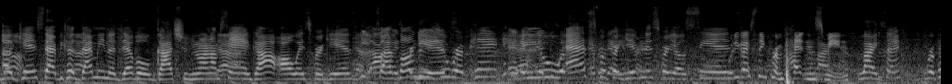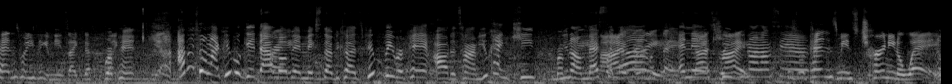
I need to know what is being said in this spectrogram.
no. against that because that means the devil got you. You know what I'm Yeah. saying? God always forgives. He so always as long forgives. as you repent and you ask for forgiveness for your sins, What do you guys think repentance mean? like Repentance, what do you think it means? Like, the, repent. Like, yeah. I be feeling like people get that a little bit mixed up because people be repent all the time. You can't keep, you know, messing I up agree. and then That's keep, right. you know what I'm saying? repentance means turning away.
